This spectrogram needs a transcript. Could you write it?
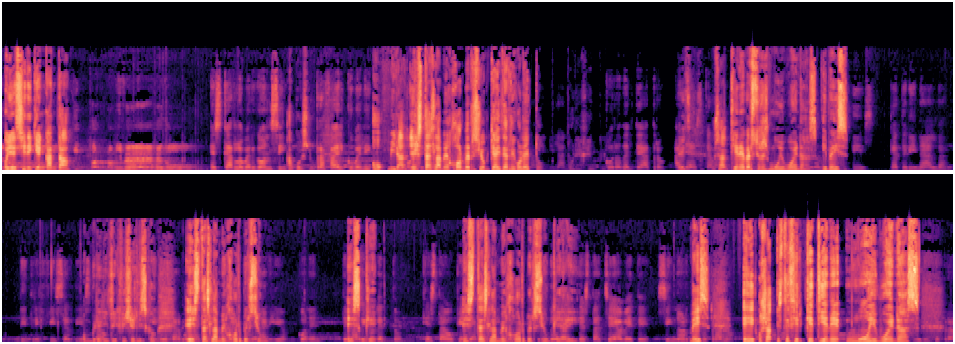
Oye, Siri, ¿quién canta? Es Carlo Bergonzi, Ah, pues no. Rafael Kubelic. Oh, mirad, esta es la mejor versión que hay de Rigoletto. Por ejemplo. Coro del teatro. ¿Veis? Aya Escalante. O sea, tiene versiones muy buenas. Y veis, Caterina Alda, Dietrich Fischer Dieskau, Hombre, Dietrich. Cecilia Carbonell, Esta es la mejor versión. Es que esta es la mejor versión que hay. ¿Veis? Eh, o sea, es decir, que tiene muy buenas,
